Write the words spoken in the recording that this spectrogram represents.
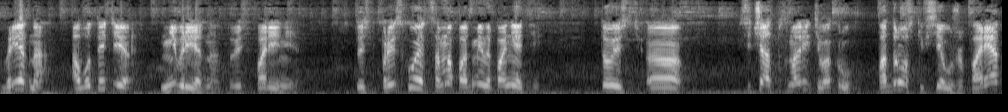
вредно, а вот эти не вредно, то есть парение. То есть происходит сама подмена понятий. То есть э, сейчас посмотрите вокруг, подростки все уже парят,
